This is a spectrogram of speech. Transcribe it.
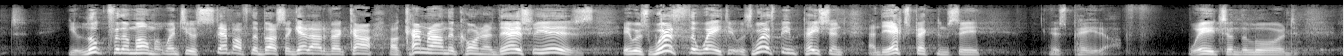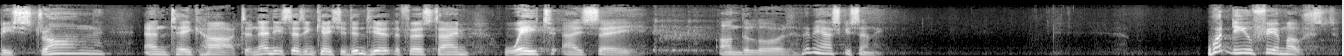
You look for the moment when she'll step off the bus or get out of her car or come around the corner, and there she is. It was worth the wait, it was worth being patient, and the expectancy has paid off. Wait on the Lord, be strong and take heart. And then he says, in case you didn't hear it the first time, wait, I say, on the Lord. Let me ask you something. What do you fear most?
